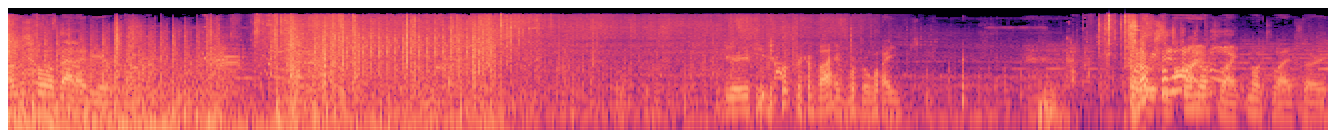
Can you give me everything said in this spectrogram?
I'm just full of bad ideas, Here, if you don't revive, we're wiped. oh, Milk's wait, alive. Milk's alive. Milk's alive, sorry.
